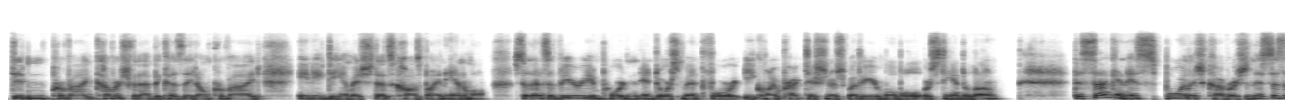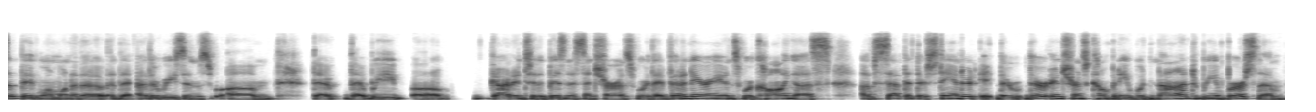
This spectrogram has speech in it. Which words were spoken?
didn't provide coverage for that because they don't provide any damage that's caused by an animal? So that's a very important endorsement for equine practitioners, whether you're mobile or standalone. The second is spoilage coverage, and this is a big one. One of the the other reasons um, that that we uh, got into the business insurance were that veterinarians were calling us upset that their standard their their insurance company would not reimburse them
